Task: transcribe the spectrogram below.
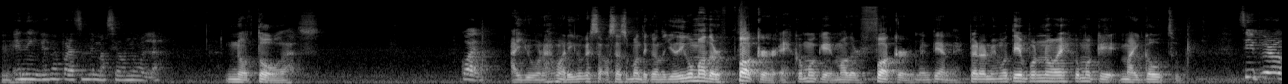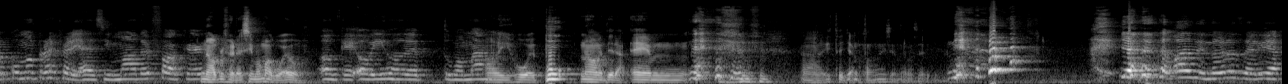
en inglés me parecen demasiado nulas. No todas. ¿Cuál? Hay unas, marico, que... son- O sea, suponte, cuando yo digo motherfucker, es como que motherfucker, ¿me entiendes? Pero al mismo tiempo no es como que my go-to. Sí, pero ¿cómo preferías decir motherfucker? No, prefiero decir mamá huevo. Ok, o hijo de tu mamá. O hijo de pu. No, mentira. Em, ah, viste, ya no estamos diciendo grosería. Ya te estamos haciendo grosería.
